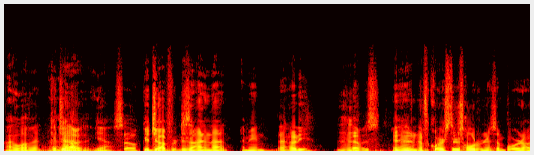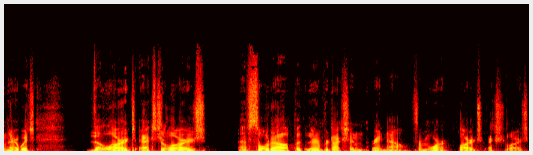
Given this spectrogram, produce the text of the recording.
I love it. Good I know- job. yeah. So good job for designing that. I mean, that hoodie. Mhm. That was, and then of course there's Holderness and Bourne on there, which the large, extra large have sold out, but they're in production right now for more large, extra large.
